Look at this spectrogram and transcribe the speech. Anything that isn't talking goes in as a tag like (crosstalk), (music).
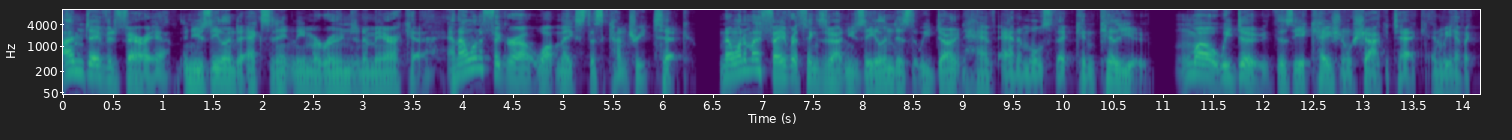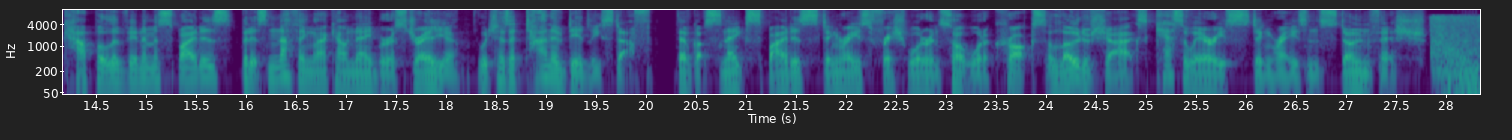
I'm David Farrier, a New Zealander accidentally marooned in America, and I want to figure out what makes this country tick. Now, one of my favourite things about New Zealand is that we don't have animals that can kill you. Well, we do. There's the occasional shark attack, and we have a couple of venomous spiders, but it's nothing like our neighbour Australia, which has a ton of deadly stuff. They've got snakes, spiders, stingrays, freshwater and saltwater crocs, a load of sharks, cassowaries, stingrays, and stonefish.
